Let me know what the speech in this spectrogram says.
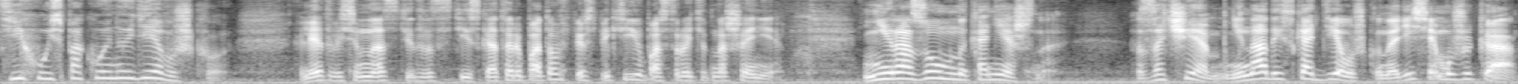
тихую и спокойную девушку, лет 18-20, с которой потом в перспективе построить отношения. Неразумно, конечно. Зачем? Не надо искать девушку, найди себе мужика.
